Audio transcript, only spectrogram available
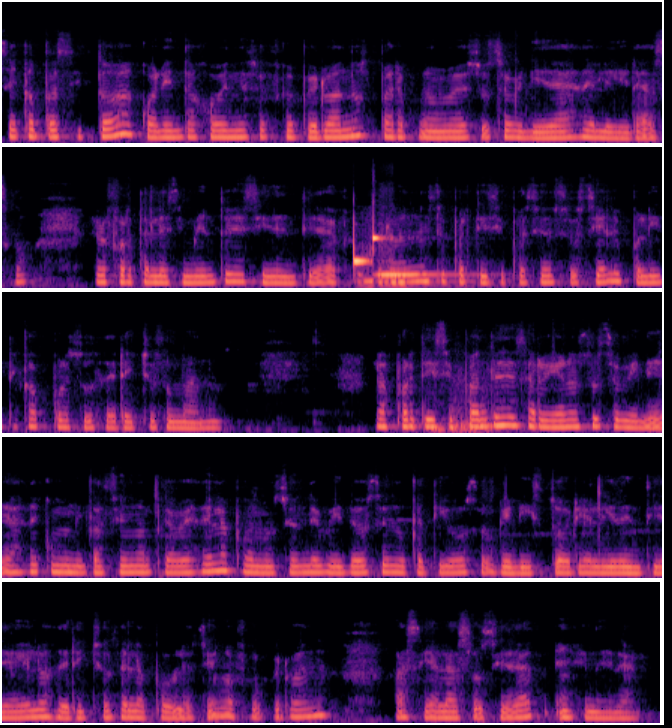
Se capacitó a 40 jóvenes afroperuanos para promover sus habilidades de liderazgo, el fortalecimiento de su identidad afroperuana y su participación social y política por sus derechos humanos. Los participantes desarrollaron sus habilidades de comunicación a través de la promoción de videos educativos sobre la historia, la identidad y los derechos de la población afroperuana hacia la sociedad en general.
